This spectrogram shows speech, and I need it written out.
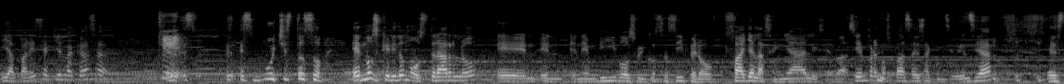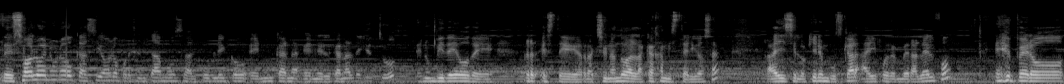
y aparece aquí en la casa. Sí. Es, es, muy chistoso. Hemos querido mostrarlo en, en, en, vivos o en cosas así, pero falla la señal y se va. Siempre nos pasa esa coincidencia. Este, solo en una ocasión lo presentamos al público en, un en el canal de YouTube, en un video de este, reaccionando a la caja misteriosa. Ahí si lo quieren buscar, ahí pueden ver al elfo. Eh, pero,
